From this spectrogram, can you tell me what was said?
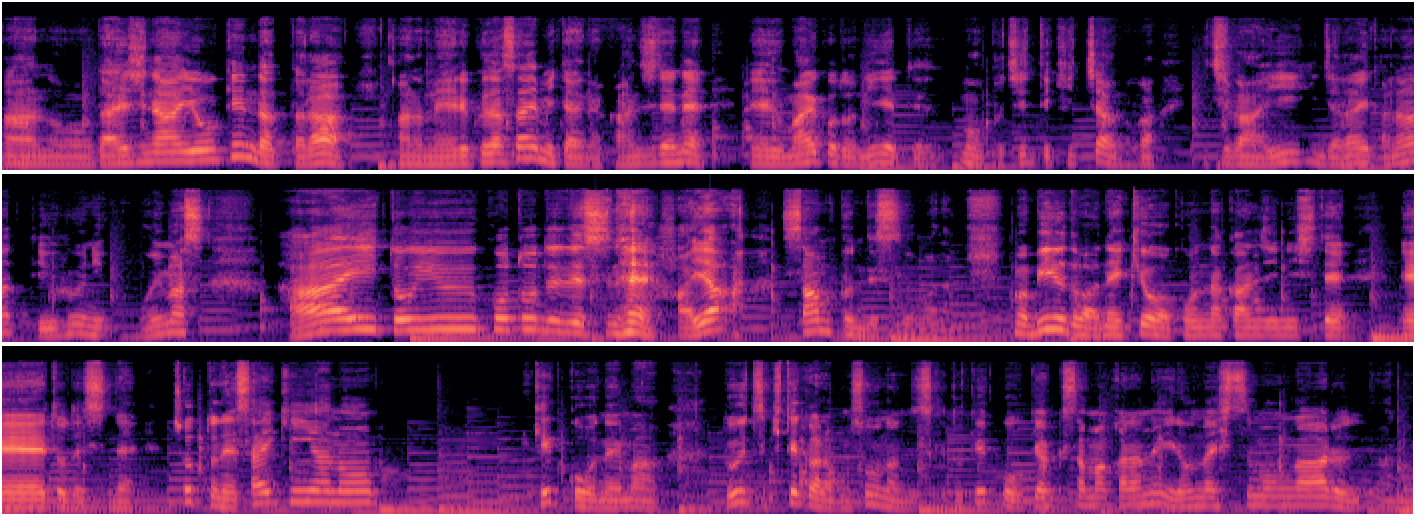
あの大事な要件だったらあのメールくださいみたいな感じでね、えー、うまいこと逃げてもうプチって切っちゃうのが一番いいんじゃないかなっていうふうに思います。はい、ということでですね、早っ、3分ですよ、まだ。まあ、ビルドはね、今日はこんな感じにして、えっ、ー、とですね、ちょっとね、最近あの、結構ね、まあ、ドイツ来てからもそうなんですけど、結構お客様からね、いろんな質問があるあの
